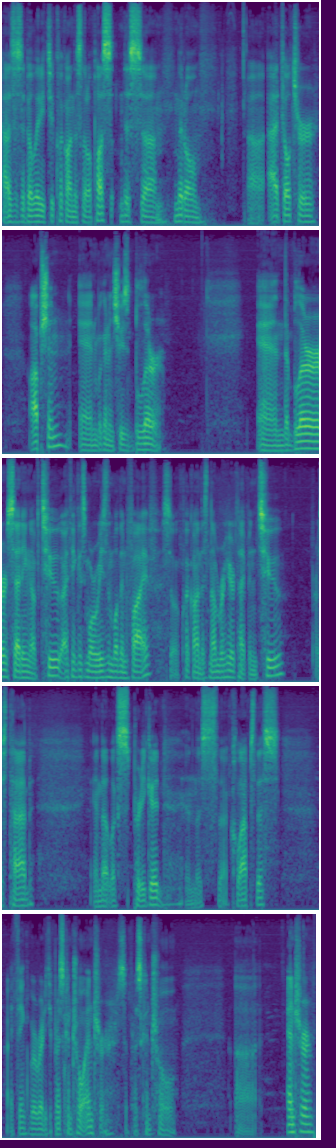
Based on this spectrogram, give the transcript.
has this ability to click on this little plus, this um, little uh, add filter option, and we're going to choose blur. And the blur setting of 2 I think is more reasonable than 5. So click on this number here, type in 2, press tab, and that looks pretty good. And let's uh, collapse this. I think we're ready to press Control Enter. So press Control uh, Enter.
